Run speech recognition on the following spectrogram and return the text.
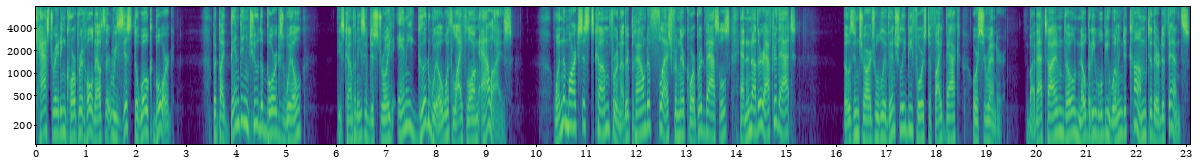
castrating corporate holdouts that resist the woke Borg. But by bending to the Borg's will, these companies have destroyed any goodwill with lifelong allies. When the Marxists come for another pound of flesh from their corporate vassals and another after that, those in charge will eventually be forced to fight back or surrender. By that time, though, nobody will be willing to come to their defense.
